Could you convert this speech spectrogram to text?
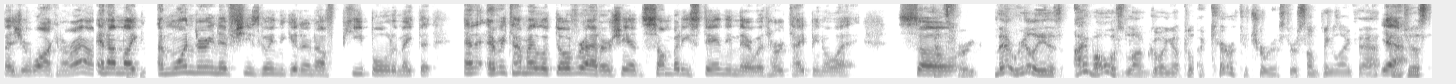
as you're walking around. And I'm like, mm-hmm. I'm wondering if she's going to get enough people to make the and every time I looked over at her, she had somebody standing there with her typing away. So very, that really is. I've always loved going up to a caricaturist or something like that. Yeah. just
